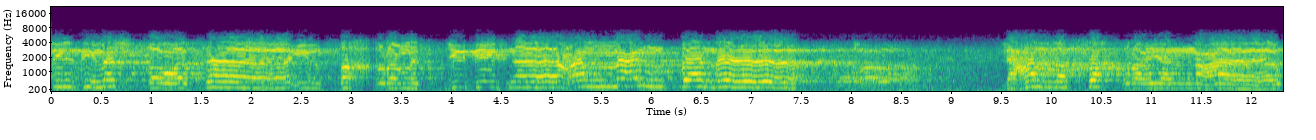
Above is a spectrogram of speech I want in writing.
وأرسل دمشق وسائل صخر مسجدها عمن بنا لعل الصخر ينعاد.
